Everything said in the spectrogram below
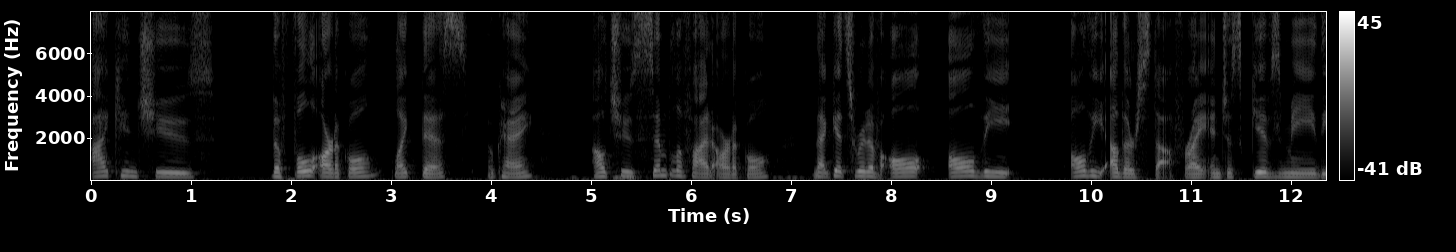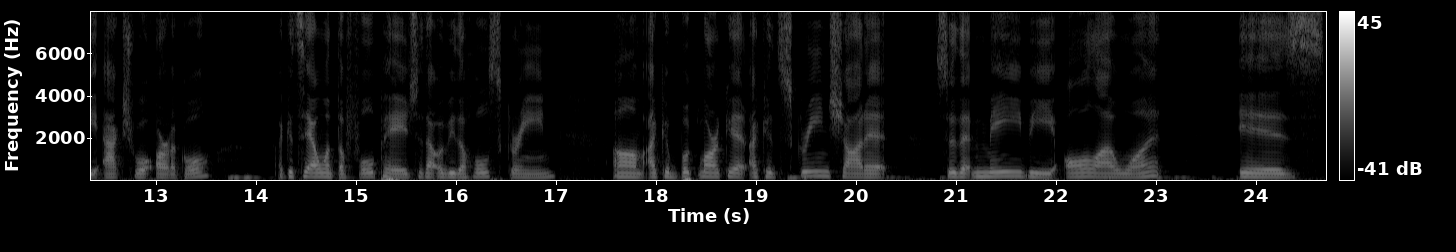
I can choose the full article like this, okay? I'll choose simplified article. That gets rid of all all the all the other stuff, right? And just gives me the actual article. I could say I want the full page, so that would be the whole screen. Um, I could bookmark it. I could screenshot it so that maybe all I want is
